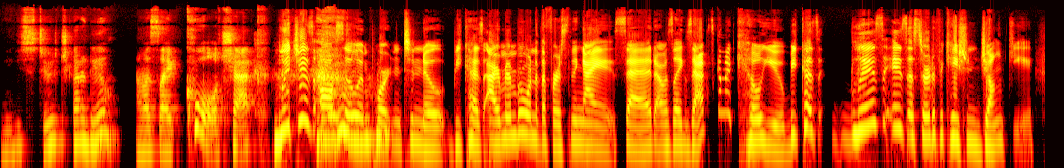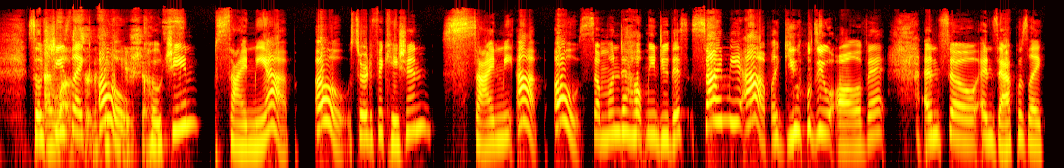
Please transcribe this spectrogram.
you just do what you gotta do. I was like, Cool, check. Which is also important to note because I remember one of the first thing I said, I was like, Zach's gonna kill you because Liz is a certification junkie. So I she's like, oh, coaching, sign me up. Oh, certification, sign me up. Oh, someone to help me do this, sign me up. Like you will do all of it. And so, and Zach was like,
